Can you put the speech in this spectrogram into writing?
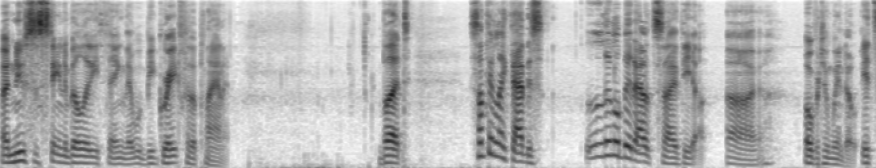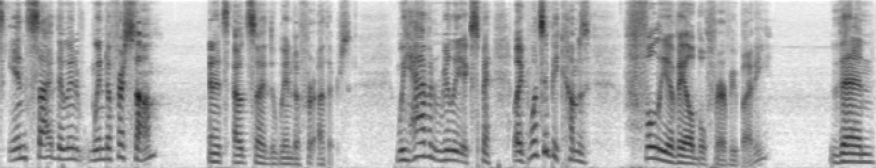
a new sustainability thing that would be great for the planet." But something like that is a little bit outside the uh, Overton window. It's inside the window for some, and it's outside the window for others we haven't really expanded. Like once it becomes fully available for everybody, then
